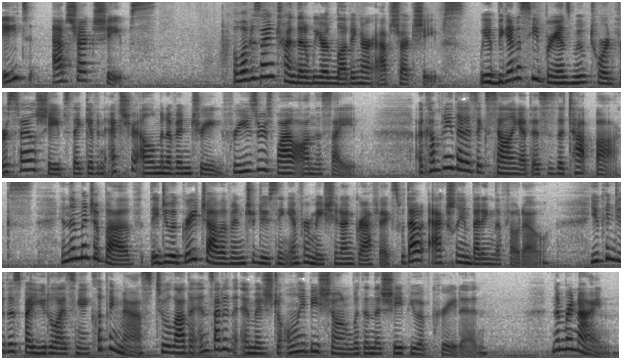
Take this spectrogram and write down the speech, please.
8. Abstract shapes. A web design trend that we are loving are abstract shapes. We have begun to see brands move toward versatile shapes that give an extra element of intrigue for users while on the site. A company that is excelling at this is the Top Box. In the image above, they do a great job of introducing information on graphics without actually embedding the photo. You can do this by utilizing a clipping mask to allow the inside of the image to only be shown within the shape you have created. Number 9.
